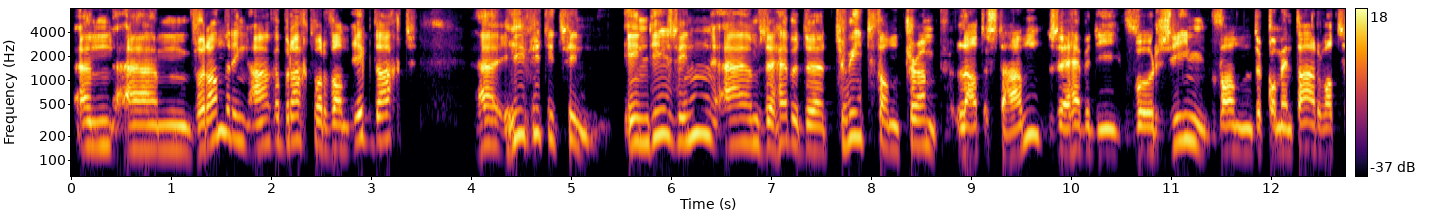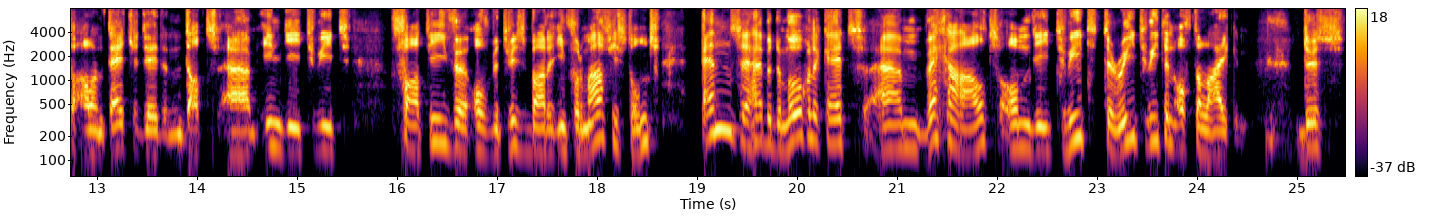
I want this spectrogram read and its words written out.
een um, verandering aangebracht waarvan ik dacht, uh, hier zit iets in. In die zin, um, ze hebben de tweet van Trump laten staan. Ze hebben die voorzien van de commentaar wat ze al een tijdje deden, dat uh, in die tweet foutieve of betwistbare informatie stond. En ze hebben de mogelijkheid um, weggehaald om die tweet te retweeten of te liken. Dus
